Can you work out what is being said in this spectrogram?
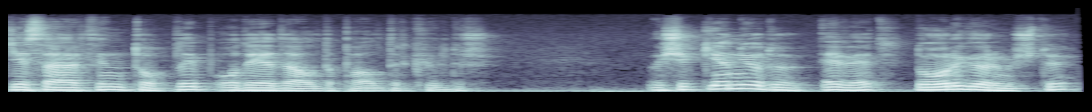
Cesaretini toplayıp odaya daldı paldır küldür. Işık yanıyordu. Evet doğru görmüştü.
